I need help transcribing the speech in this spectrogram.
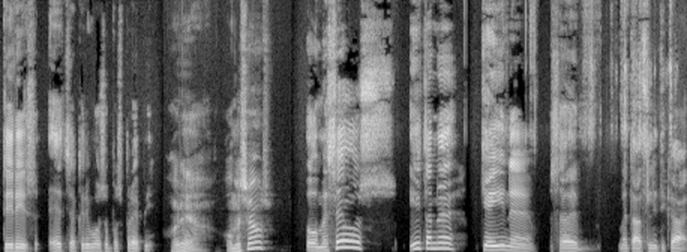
τηρείς έτσι ακριβώς όπως πρέπει. Ωραία. Ο Μεσαίος; Ο Μεσαίος ήταν και είναι σε με τα αθλητικά.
